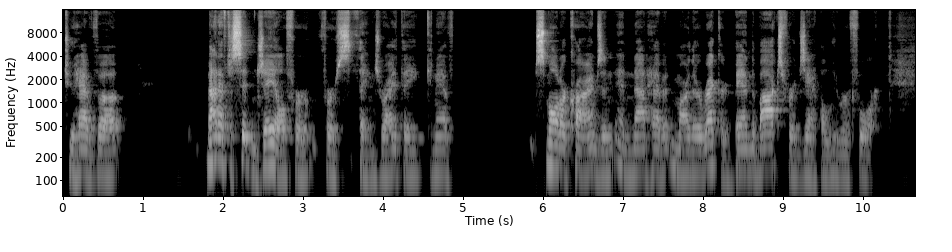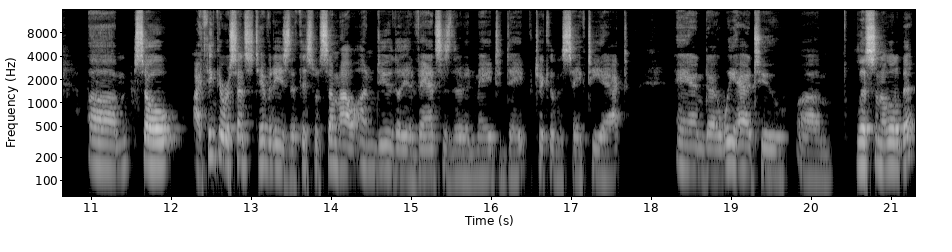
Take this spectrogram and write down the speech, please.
to have uh, not have to sit in jail for for things right? They can have smaller crimes and, and not have it mar their record. Ban the box for example we were for. Um, so i think there were sensitivities that this would somehow undo the advances that have been made to date particularly the safety act. And uh, we had to um, listen a little bit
